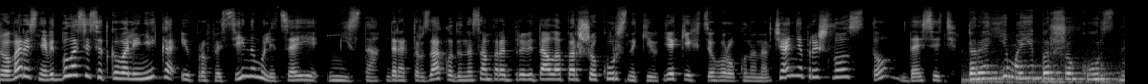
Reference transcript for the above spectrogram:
1 вересня відбулася святкова лінійка і в професійному ліцеї міста. Директор закладу насамперед привітала першокурсників, яких цього року на навчання прийшло 110. Дорогі мої першокурсники,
